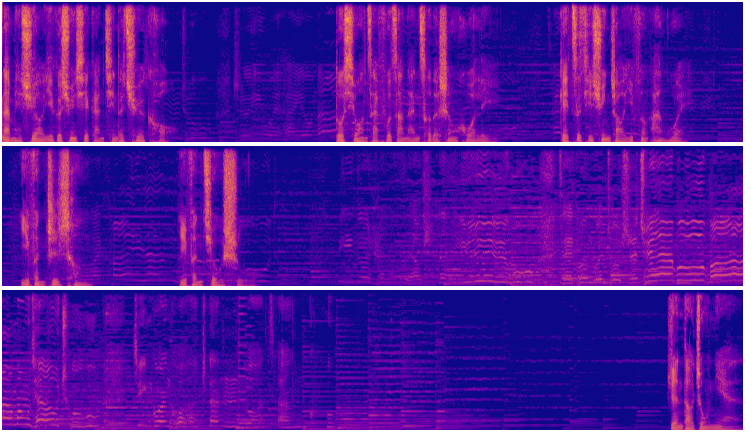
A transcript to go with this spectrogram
难免需要一个宣泄感情的缺口。多希望在复杂难测的生活里，给自己寻找一份安慰，一份支撑，一份救赎。人到中年，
